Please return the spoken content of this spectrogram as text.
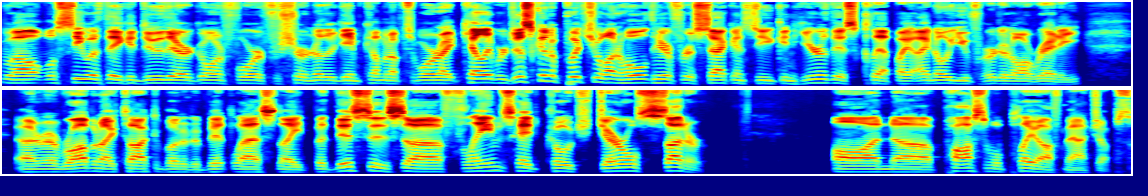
Well, we'll see what they can do there going forward for sure. Another game coming up tomorrow night. Kelly, we're just going to put you on hold here for a second so you can hear this clip. I, I know you've heard it already. Uh, Rob and I talked about it a bit last night, but this is uh, Flames head coach Daryl Sutter on uh, possible playoff matchups.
